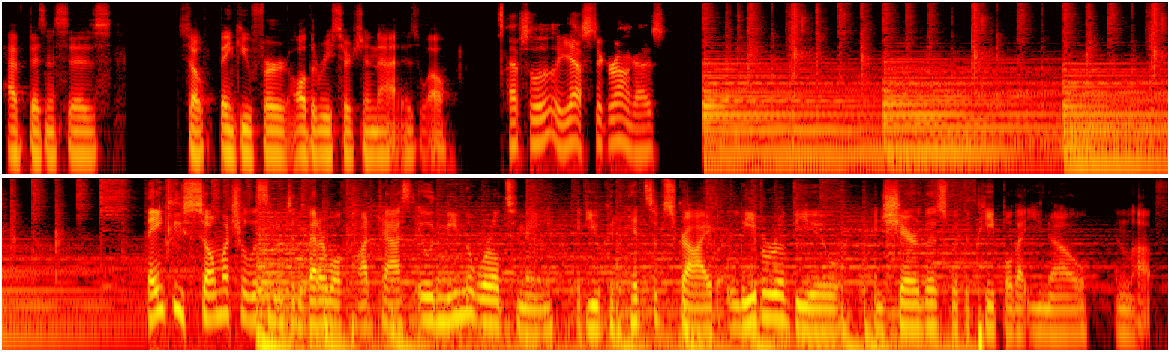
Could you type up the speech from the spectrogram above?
have businesses, so thank you for all the research in that as well. Absolutely. Yeah. Stick around, guys. Thank you so much for listening to the Better Wealth Podcast. It would mean the world to me if you could hit subscribe, leave a review, and share this with the people that you know and love.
